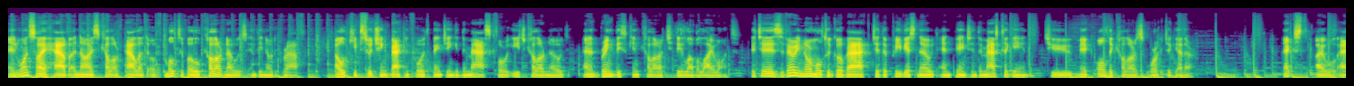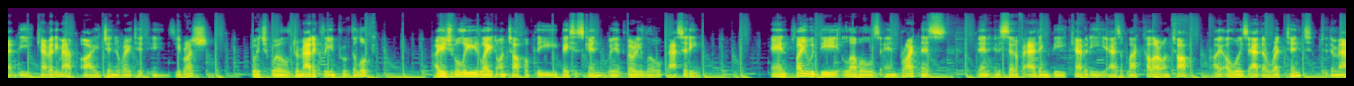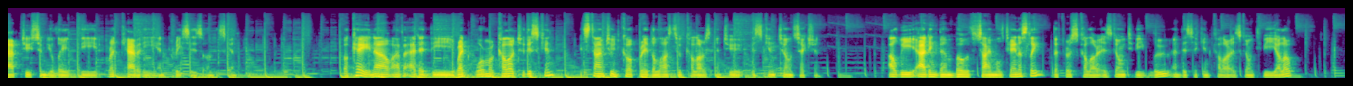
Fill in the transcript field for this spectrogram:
And once I have a nice color palette of multiple color nodes in the node graph, I will keep switching back and forth painting in the mask for each color node and bring the skin color to the level I want. It is very normal to go back to the previous node and paint in the mask again to make all the colors work together. Next, I will add the cavity map I generated in ZBrush, which will dramatically improve the look. I usually lay it on top of the base skin with very low opacity and play with the levels and brightness then instead of adding the cavity as a black color on top, I always add a red tint to the map to simulate the red cavity and creases on the skin. Okay, now I've added the red warmer color to the skin. It's time to incorporate the last two colors into the skin tone section. I'll be adding them both simultaneously. The first color is going to be blue and the second color is going to be yellow.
